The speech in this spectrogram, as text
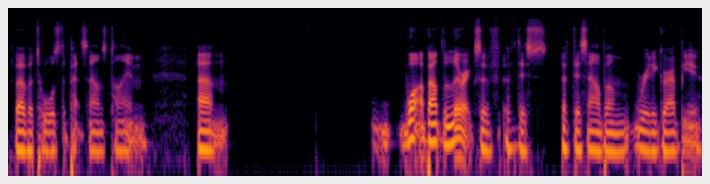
further towards the Pet Sounds time. Um, what about the lyrics of, of this of this album really grab you?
